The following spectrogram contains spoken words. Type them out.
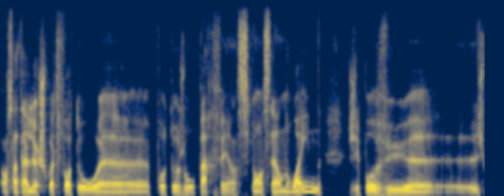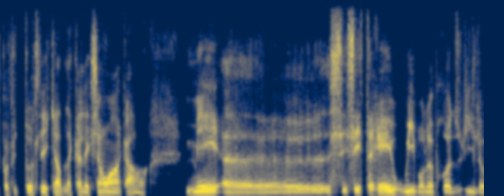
on s'entend le choix de photo euh, pas toujours parfait en ce qui concerne Wayne. Pas vu, euh, pas vu toutes les cartes de la collection encore, mais euh, c'est très oui pour le produit là.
